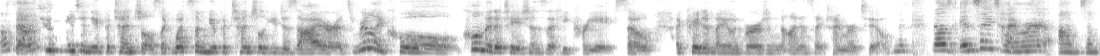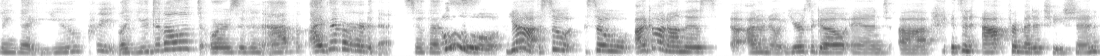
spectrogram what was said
Okay. So tuning into new potentials, like what's some new potential you desire? It's really cool, cool meditations that he creates. So I created my own version on Insight Timer too. Now is Insight Timer um something that you create, like you developed, or is it an app? I've never heard of it. So that's oh yeah. So so I got on this, I don't know, years ago, and uh, it's an app for meditation.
